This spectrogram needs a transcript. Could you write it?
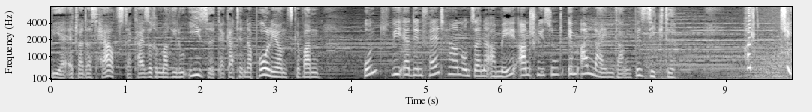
Wie er etwa das Herz der Kaiserin Marie-Louise, der Gattin Napoleons, gewann und wie er den Feldherrn und seine Armee anschließend im Alleingang besiegte. Hatschi!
